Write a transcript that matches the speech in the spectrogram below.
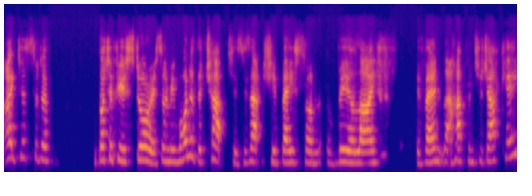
I just sort of got a few stories. I mean, one of the chapters is actually based on real life event that happened to Jackie.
